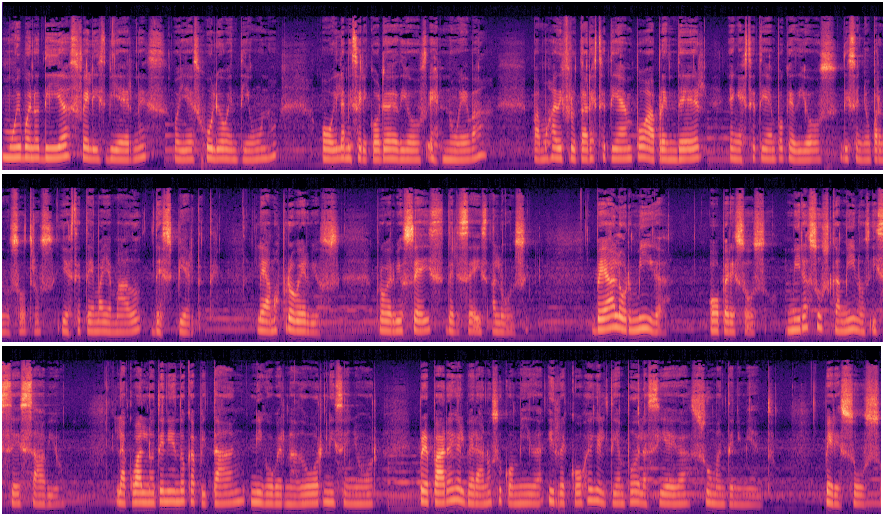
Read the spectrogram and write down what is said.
Muy buenos días, feliz viernes. Hoy es julio 21. Hoy la misericordia de Dios es nueva. Vamos a disfrutar este tiempo, a aprender en este tiempo que Dios diseñó para nosotros y este tema llamado Despiértate. Leamos Proverbios, Proverbios 6 del 6 al 11. Ve a la hormiga, oh perezoso, mira sus caminos y sé sabio la cual no teniendo capitán, ni gobernador, ni señor, prepara en el verano su comida y recoge en el tiempo de la siega su mantenimiento. Perezoso,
